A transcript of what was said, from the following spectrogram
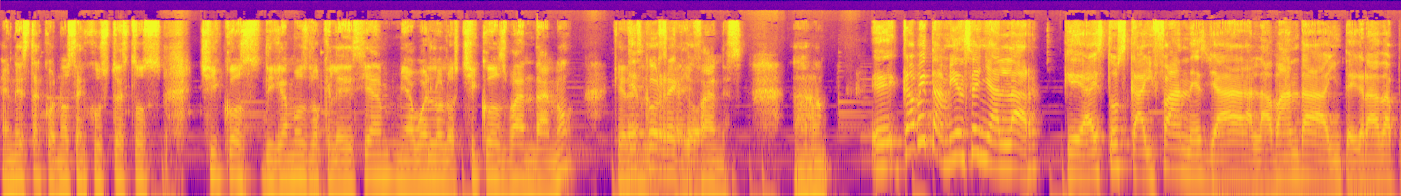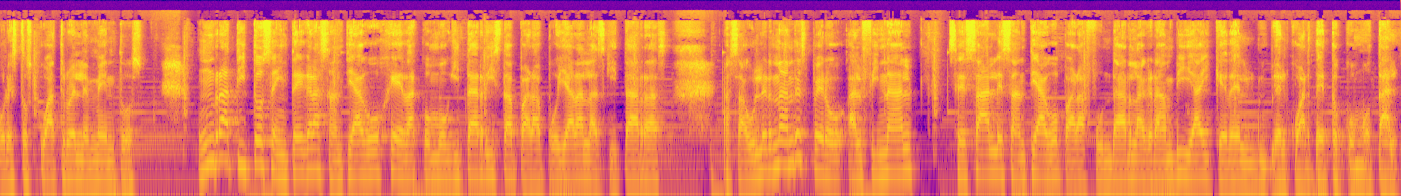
en esta conocen justo estos chicos, digamos lo que le decía mi abuelo, los chicos banda, ¿no? Que eran es correcto. Los Ajá. Eh, cabe también señalar que a estos caifanes, ya a la banda integrada por estos cuatro elementos, un ratito se integra Santiago Ojeda como guitarrista para apoyar a las guitarras a Saúl Hernández, pero al final se sale Santiago para fundar la Gran Vía y queda el cuarteto como tal.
